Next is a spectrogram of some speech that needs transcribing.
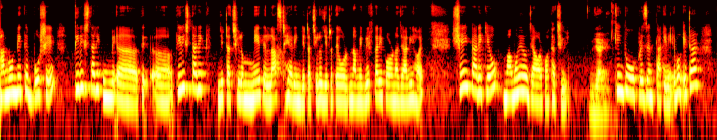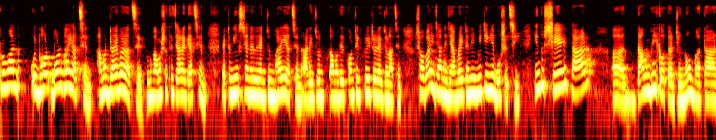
ধানমন্ডিতে বসে তিরিশ তারিখ তিরিশ তারিখ যেটা ছিল মেতে লাস্ট হেয়ারিং যেটা ছিল, যেটাতে ওর নামে গ্রেফতারি পরোয়ানা জারি হয়, সেই তারিখেও মামুনেরও যাওয়ার কথা ছিল। যায়নি। কিন্তু ও প্রেজেন্ট থাকেনি। এবং এটার প্রমাণ ওই বড় ভাই আছেন, আমার ড্রাইভার আছে এবং আমার সাথে যারা গেছেন, একটা নিউজ চ্যানেলের একজন ভাই আছেন, আরেকজন আমাদের কন্টেন্ট ক্রিয়েটার একজন আছেন, সবাই জানে যে আমরা এটা নিয়ে মিটিংয়ে বসেছি। কিন্তু সে তার দাম্ভিকতার জন্য বা তার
